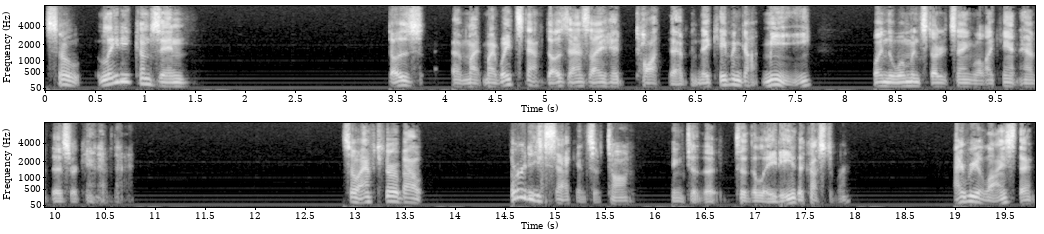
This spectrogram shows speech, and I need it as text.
So, lady comes in, does uh, my, my wait staff does as I had taught them, and they came and got me when the woman started saying, Well, I can't have this or can't have that. So, after about 30 seconds of talking to the to the lady, the customer, I realized that,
